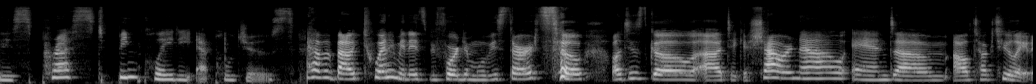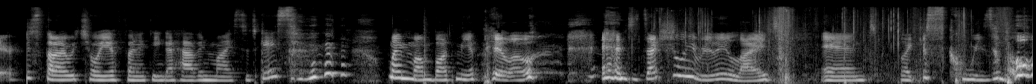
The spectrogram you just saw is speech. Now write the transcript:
this pressed Pink Lady apple juice. I have about 20 minutes before the movie starts, so I'll just go uh, take a shower now and um, I'll talk to you later. Just thought I would show you a funny thing I have in my suitcase. my mom bought me a pillow and it's actually really light and like squeezable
